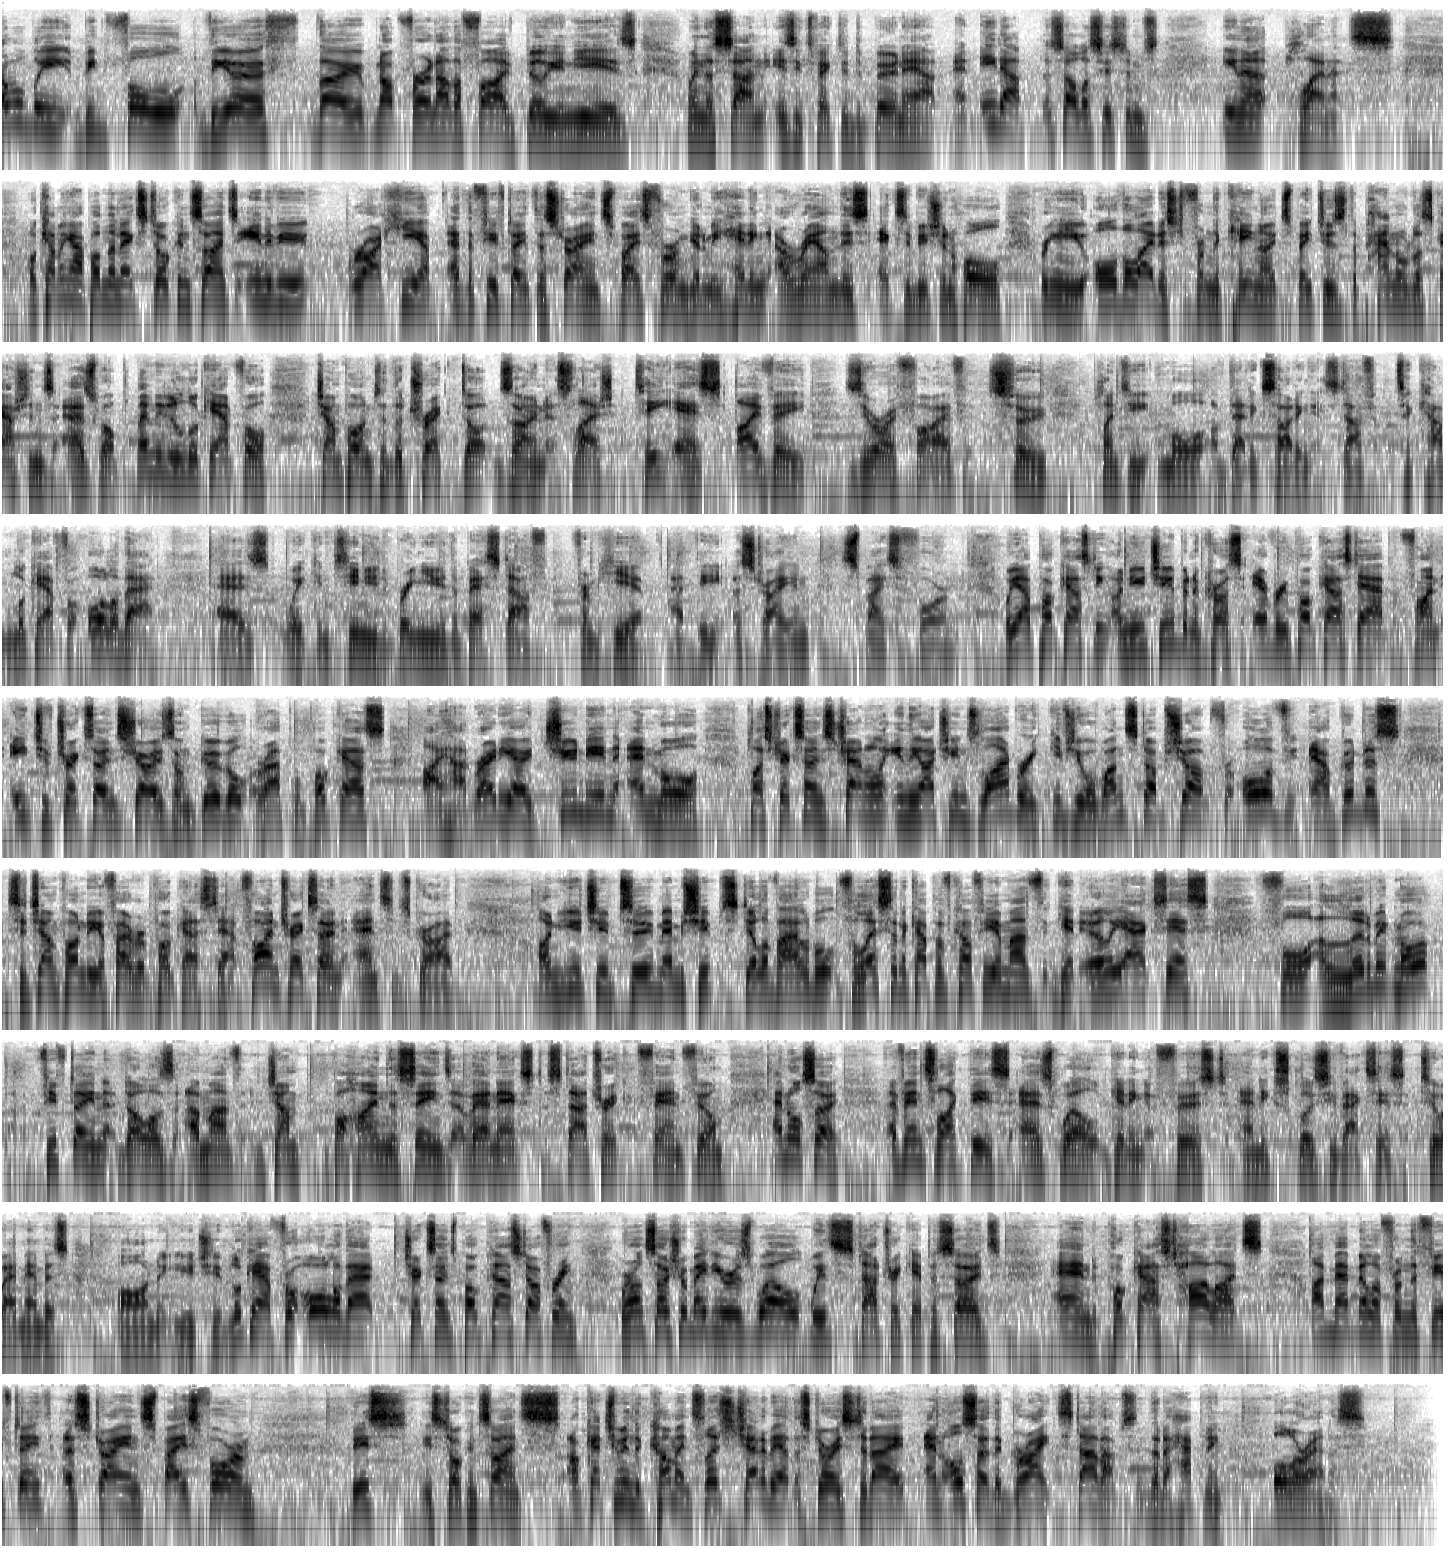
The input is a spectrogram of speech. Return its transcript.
befall the Earth, though not for another 5 billion years, when the Sun is expected to burn out and eat up the solar system's inner planets. Well, coming up on the next Talking Science interview, right here at the 15th Australian Space Forum, I'm going to be heading around this exhibition hall, bringing you all the latest from the keynote speeches, the panel discussions as well. Plenty to look out for. Jump on to the trek.zone slash TSIV052. Plenty more of that exciting stuff to come. Look out for all of that as we continue to bring you the best stuff from here at the Australian Space Forum. We are podcasting on YouTube and across every podcast app. Find each of TrekZone's shows on Google or Apple Podcasts, iHeartRadio, TuneIn, and more. Plus, TrekZone's channel in the iTunes library gives you a one stop shop for all of our goodness. So jump onto your favourite podcast app, find TrekZone, and subscribe. On YouTube too, membership still available for less than a cup of coffee a month. Get early access for a little bit more, $15 a month. Jump behind the scenes of our next Star Trek fan film. And also events like this as well, getting first and exclusive access to our members on YouTube. Look out for all of that. TrekZone's podcast offering. We're on social media as well with Star Trek episodes and podcast highlights. I'm Matt Miller from the 15th Australian Space Forum. This is Talking Science. I'll catch you in the comments. Let's chat about the stories today and also the great startups that are happening all around us.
